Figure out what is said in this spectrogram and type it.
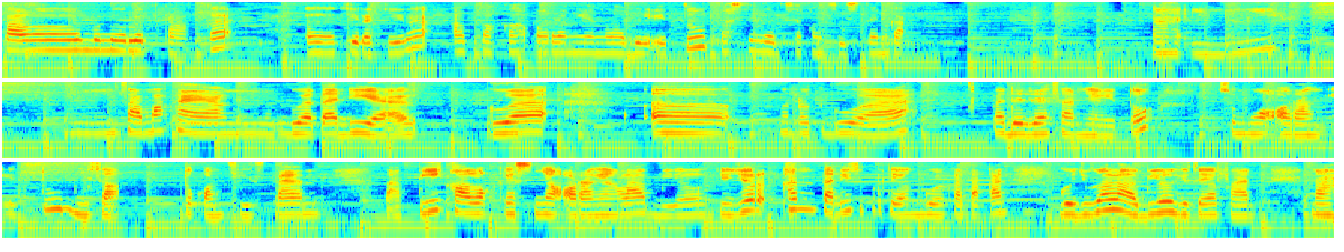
Kalau menurut kakak uh, kira-kira apakah orang yang labil itu pasti nggak bisa konsisten kak Nah ini hmm, sama kayak yang gue tadi ya, gue uh, menurut gue pada dasarnya itu semua orang itu bisa untuk konsisten. Tapi kalau case-nya orang yang labil jujur kan tadi seperti yang gue katakan gue juga labil gitu ya Van nah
